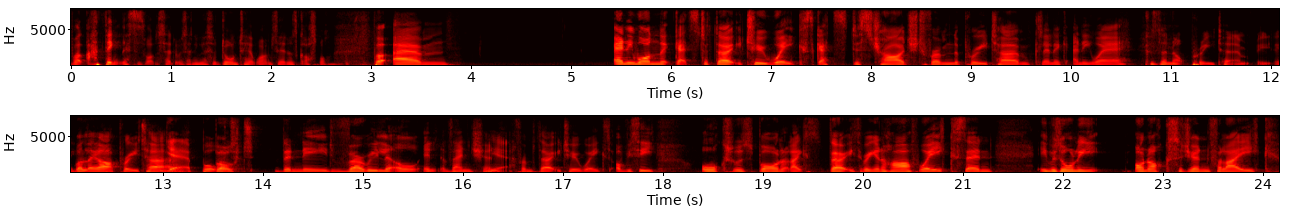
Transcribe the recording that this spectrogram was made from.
well, I think this is what i said it was anyway. So don't take what I'm saying as gospel, but um. Anyone that gets to 32 weeks gets discharged from the preterm clinic anyway. because they're not preterm really. Well, they are preterm. yeah, but, but they need very little intervention Yeah. from 32 weeks. Obviously, Oaks was born at like 33 and a half weeks and he was only on oxygen for like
